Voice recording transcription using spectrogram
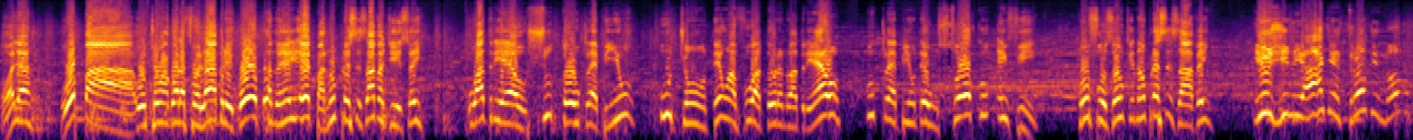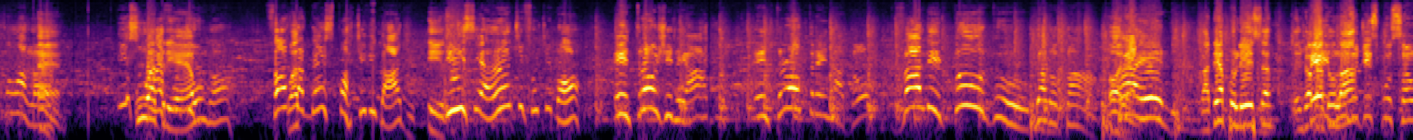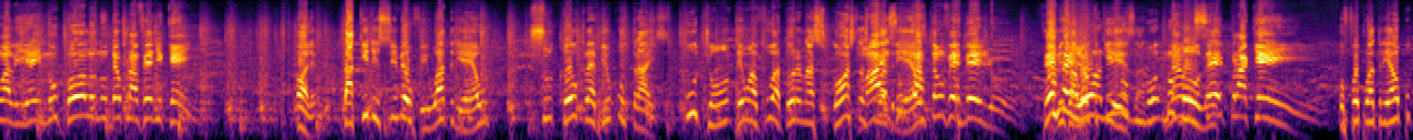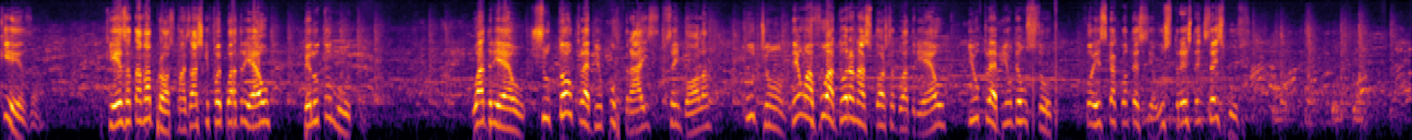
Olha, opa, o John agora foi lá, brigou, quando epa, não precisava disso, hein? O Adriel chutou o Clebinho, o John deu uma voadora no Adriel, o Clebinho deu um soco, enfim, confusão que não precisava, hein? E o Giliard entrou de novo com o Alain. É. Isso O não Adriel- é futebol. Falta O Ad- de esportividade. Isso. Isso é anti-futebol. Entrou o Giliard, entrou o treinador. Vale tudo, garotão. Olha. Pra ele. Cadê a polícia? Tem jogador Meio lá. de expulsão ali, hein? No bolo não deu pra ver de quem. Olha, daqui de cima eu vi o Adriel chutou o Clebinho por trás. O John deu uma voadora nas costas Mais do um Adriel. cartão vermelho. Vermelhou outra ali no, no não bolo. sei hein? pra quem. Ou foi pro Adriel ou pro Chiesa? O Chiesa estava próximo, mas acho que foi pro Adriel pelo tumulto. O Adriel chutou o Clebinho por trás, sem bola. O John deu uma voadora nas costas do Adriel e o Clebinho deu um soco. Foi isso que aconteceu. Os três têm que ser expulsos.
